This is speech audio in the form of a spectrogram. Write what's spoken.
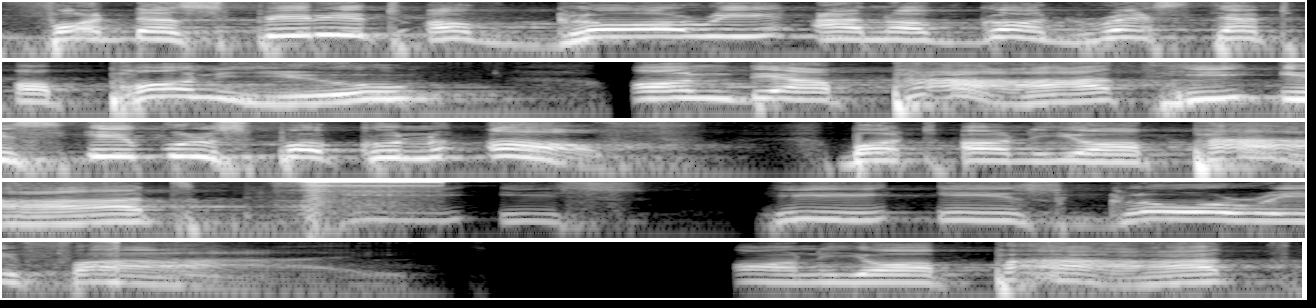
for the Spirit of glory and of God rested upon you. On their path, he is evil spoken of, but on your part, he is, he is glorified. On your path,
